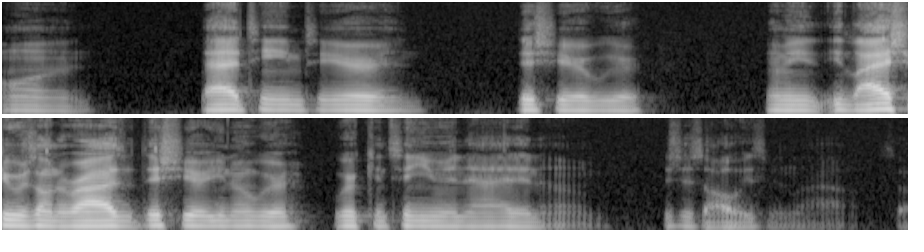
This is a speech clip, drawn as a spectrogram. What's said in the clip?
on bad teams here, and this year we we're, I mean, last year was on the rise, but this year, you know, we're we're continuing that, and um, it's just always been loud. So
